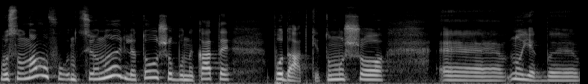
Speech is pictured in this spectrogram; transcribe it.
в основному функціонує для того, щоб уникати податки. Тому що е, ну, якби,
